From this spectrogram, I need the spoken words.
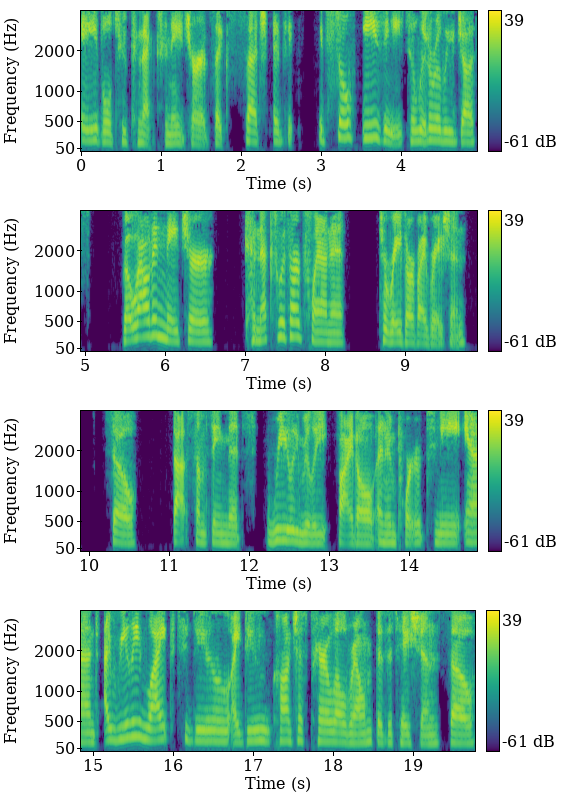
able to connect to nature. It's like such, it, it's so easy to literally just go out in nature, connect with our planet to raise our vibration. So that's something that's really, really vital and important to me. And I really like to do, I do conscious parallel realm visitation. So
